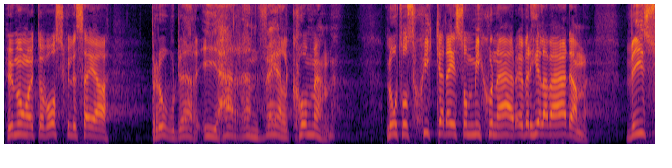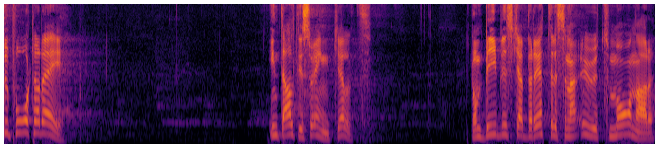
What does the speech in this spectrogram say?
Hur många av oss skulle säga, broder i Herren, välkommen. Låt oss skicka dig som missionär över hela världen. Vi supportar dig. Inte alltid så enkelt. De bibliska berättelserna utmanar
